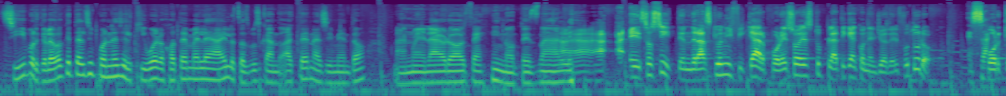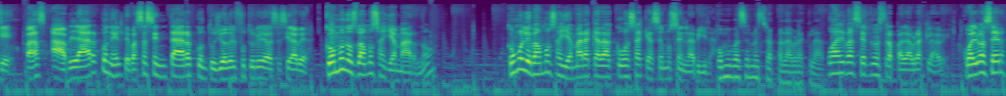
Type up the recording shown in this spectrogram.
sí, porque luego qué tal si pones el keyword JMLA y lo estás buscando, acta de nacimiento, Manuela Grose, y no te sale. ah, ah, eso sí, tendrás que unificar. Por eso es tu plática con el yo del futuro. Exacto. Porque vas a hablar con él, te vas a sentar con tu yo del futuro y le vas a decir, a ver, ¿cómo nos vamos a llamar, no? ¿Cómo le vamos a llamar a cada cosa que hacemos en la vida? ¿Cómo va a ser nuestra palabra clave? ¿Cuál va a ser nuestra palabra clave? ¿Cuál va a ser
